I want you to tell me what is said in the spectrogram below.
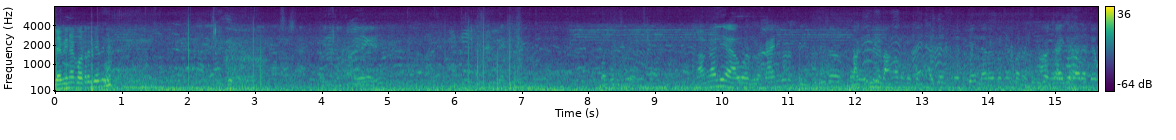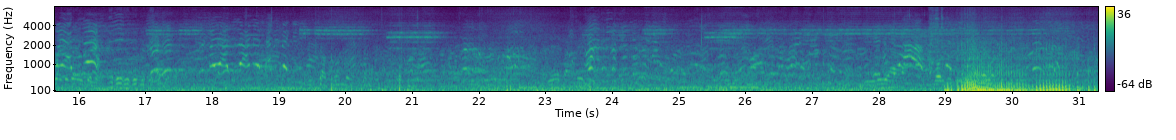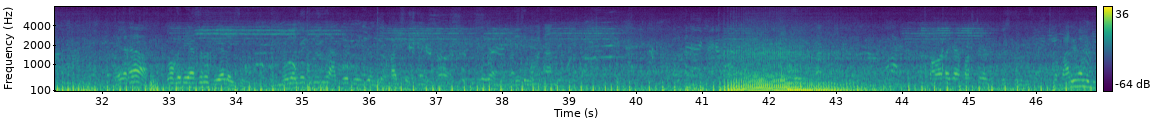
যাবি না কটার যাবি না? বাঙালিয়া ওর কাহিনী দেওয়া ছিল দিয়ে লাগছে। মোবাইল দেখে দেখি আগে প্রয়োজন পাইছে বাড়ি মালিক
